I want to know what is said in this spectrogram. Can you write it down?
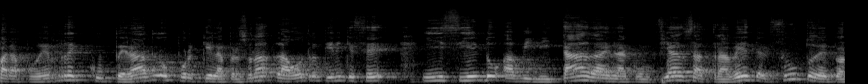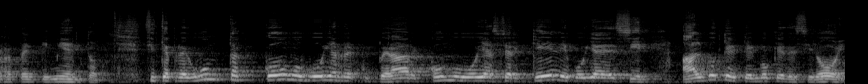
para poder recuperarlo porque la persona, la otra tiene que ser y siendo habilitada en la confianza a través del fruto de tu arrepentimiento. Si te preguntas cómo voy a recuperar, cómo voy a hacer, qué le voy a decir, algo te tengo que decir hoy.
